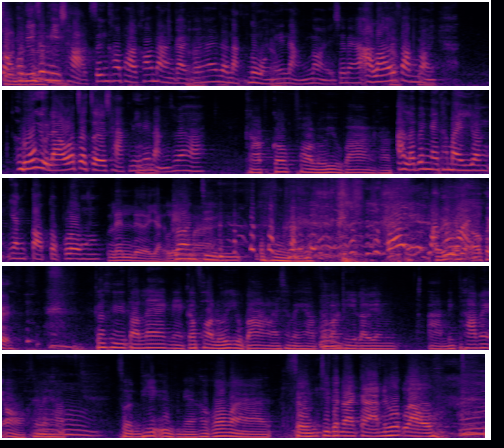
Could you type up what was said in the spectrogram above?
สองคนนี้จะมีฉากซึ่งเข้าพาเข้านางกันค่อนข้างจะหนักหน่วงในหนังหน่อยใช่ไหมคะอะเล่าให้ฟังหน่อย รู้อยู่แล้วว่าจะเจอฉากนี้ในหนังใช่ไหมคะครับ ก็พอรู้อยู่บ้างครับ อะแล้วเป็นไงทำไมยังยังตอบตกลงเล่นเลยอยากเล่นก็มากจริงโอ้โห เฮ้ยฟังเฮ้ยก่อน โอเค ก็คือตอนแรกเนี่ยก็พอรู้อยู่บ้างแล้วใช่ไหมครับ แต่บางทีเรายังอ่านนึกภาพไม่ออกใช่ไหมครับ อืม ส่วนพี่อึ่งเนี่ยเขาก็มาเสริมจินตนาการให้พวกเราได้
